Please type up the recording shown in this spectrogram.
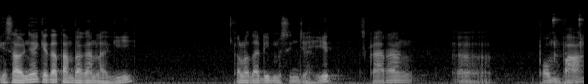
misalnya kita tambahkan lagi kalau tadi mesin jahit, sekarang eh, pompa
